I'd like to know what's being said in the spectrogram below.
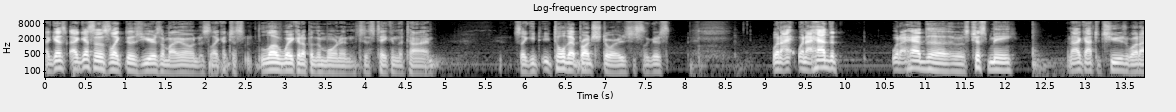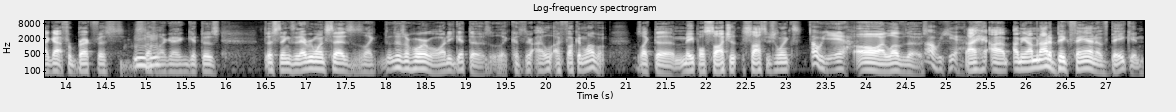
I guess I guess it was like those years on my own. It's like I just love waking up in the morning, just taking the time. It's like you, you told that brunch story. It's just like there's when I when I had the when I had the it was just me, and I got to choose what I got for breakfast stuff mm-hmm. like that. I can get those those things that everyone says is like those are horrible. Why do you get those? Like because I, I fucking love them. It's like the maple sausage sausage links. oh yeah, Oh, I love those. oh yeah. I, I I mean I'm not a big fan of bacon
